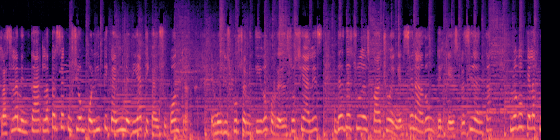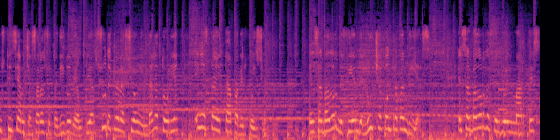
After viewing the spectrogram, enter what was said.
tras lamentar la persecución política y mediática en su contra, en un discurso emitido por redes sociales desde su despacho en el Senado, del que es presidenta, luego que la justicia rechazara su pedido de ampliar su declaración indagatoria en esta etapa del juicio. El Salvador defiende lucha contra pandillas. El Salvador defendió el martes,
